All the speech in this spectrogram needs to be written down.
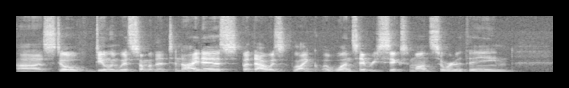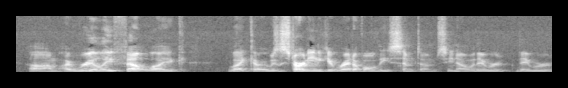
Uh, still dealing with some of the tinnitus, but that was like a once every six months sort of thing. Um, I really felt like like I was starting to get rid of all these symptoms. You know, they were they were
